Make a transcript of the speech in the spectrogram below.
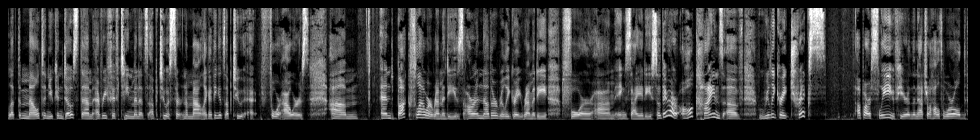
let them melt and you can dose them every 15 minutes up to a certain amount. Like I think it's up to uh, 4 hours. Um, and Bach flower remedies are another really great remedy for um, anxiety. So there are all kinds of really great tricks up our sleeve here in the natural health world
